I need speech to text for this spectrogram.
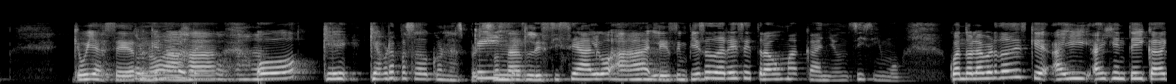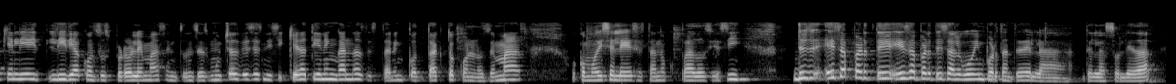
¿qué voy a hacer, no? no Ajá. Ajá. O ¿qué, ¿qué, habrá pasado con las personas? ¿Les hice algo? Ajá. Ah, les empieza a dar ese trauma cañoncísimo. Cuando la verdad es que hay, hay gente y cada quien li lidia con sus problemas, entonces muchas veces ni siquiera tienen ganas de estar en contacto con los demás, o como dice Les, están ocupados y así. Entonces, esa parte, esa parte es algo importante de la, de la soledad.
